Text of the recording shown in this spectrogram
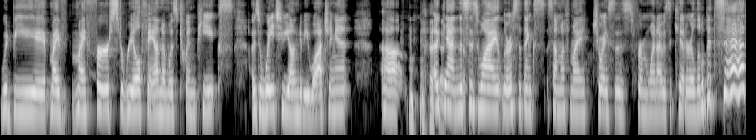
would be my my first real fandom was Twin Peaks. I was way too young to be watching it. Um, again, this is why Larisa thinks some of my choices from when I was a kid are a little bit sad.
